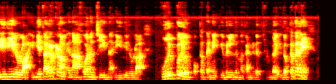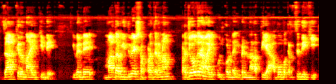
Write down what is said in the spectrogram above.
രീതിയിലുള്ള ഇന്ത്യയെ തകർക്കണം എന്ന് ആഹ്വാനം ചെയ്യുന്ന രീതിയിലുള്ള കുറിപ്പുകളും ഒക്കെ തന്നെ ഇവരിൽ നിന്ന് കണ്ടെടുത്തിട്ടുണ്ട്. ഇതൊക്കെ തന്നെ ജാക്കിർ നായിക്കിന്റെ ഇവന്റെ മതവിദ്വേഷ പ്രചരണം പ്രചോദനമായി ഉൾക്കൊണ്ട് ഇവൻ നടത്തിയ അബൂബക്കർ സിദ്ദിഖി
